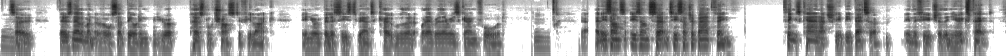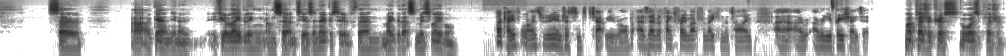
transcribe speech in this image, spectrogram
Mm. So there's an element of also building your personal trust, if you like, in your abilities to be able to cope with whatever there is going forward. Mm. Yeah. And is, un- is uncertainty such a bad thing? Things can actually be better in the future than you expect. So, uh, again, you know, if you're labeling uncertainty as a negative, then maybe that's a mislabel. Okay, well, it's really interesting to chat with you, Rob. As ever, thanks very much for making the time. Uh, I, I really appreciate it. My pleasure, Chris. Always a pleasure.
